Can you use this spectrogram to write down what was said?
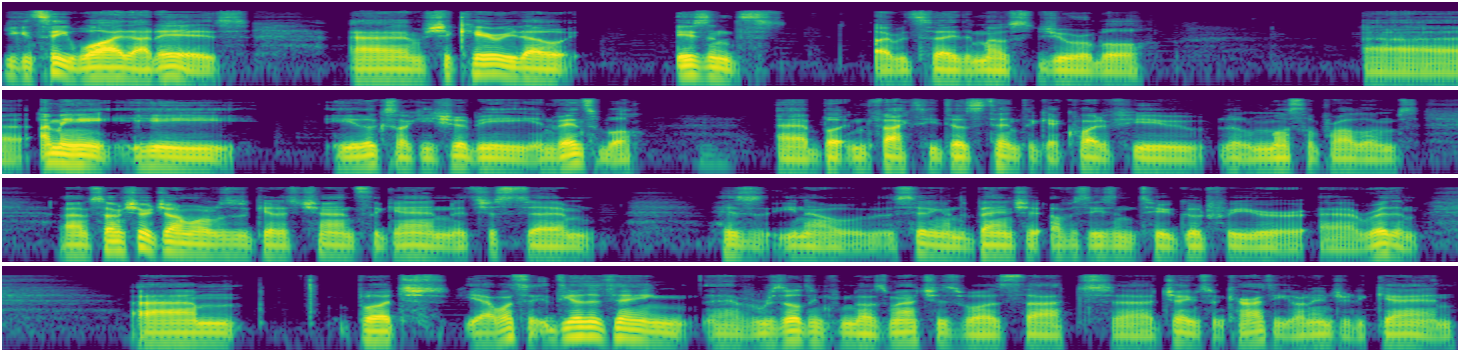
you can see why that is. Um, Shaqiri, though, isn't, I would say, the most durable. Uh, I mean, he, he he looks like he should be invincible, uh, but in fact, he does tend to get quite a few little muscle problems. Um, so I'm sure John Walters will get his chance again. It's just um, his, you know, sitting on the bench obviously isn't too good for your uh, rhythm. Um, but yeah, what's the other thing uh, resulting from those matches was that uh, James McCarthy got injured again.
